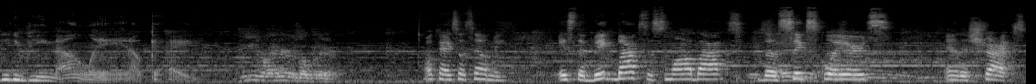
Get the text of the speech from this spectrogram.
He be knowing. Okay. These right here is over there. Okay, so tell me. It's the big box, the small box, the six squares, and the stripes.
